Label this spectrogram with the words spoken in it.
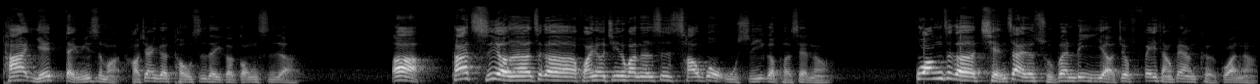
它也等于什么？好像一个投资的一个公司啊啊，它持有呢这个环球金的话呢是超过五十一个 percent 哦。光这个潜在的处分利益啊就非常非常可观了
